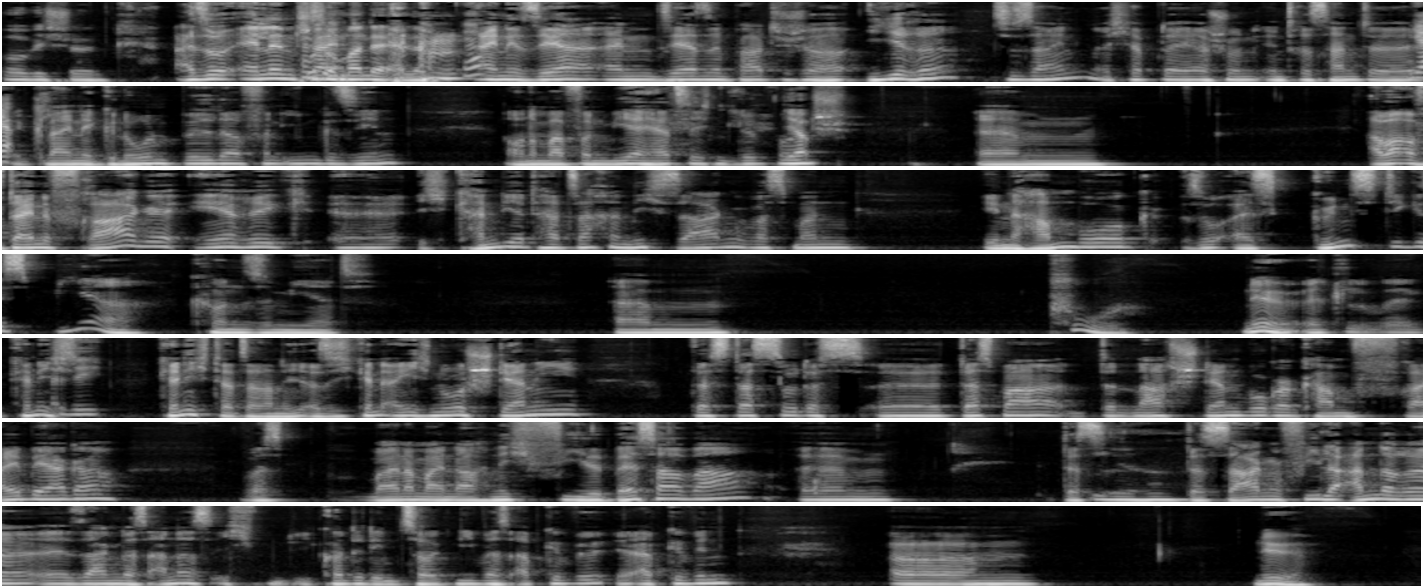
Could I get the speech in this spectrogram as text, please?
Oh, wie schön. Also Ellen Guter scheint Mann, der Ellen. Ja. eine sehr, ein sehr sympathischer Ire zu sein. Ich habe da ja schon interessante Ja. kleine Gnombilder von ihm gesehen. Auch nochmal von mir herzlichen Glückwunsch. Ähm, aber auf deine Frage, Erik, äh, ich kann dir Tatsache nicht sagen, was man in Hamburg so als günstiges Bier konsumiert. Ähm, puh. Nö, äh, kenne ich, Also ich, Kenne ich tatsächlich nicht. Also ich kenne eigentlich nur Sterni, dass das so das, äh, das war, nach Sternburger kam Freiberger, was meiner Meinung nach nicht viel besser war. Ähm, das, Ja. das sagen viele andere, äh, sagen das anders. Ich, ich konnte dem Zeug nie was abgew äh, abgewinnen. Ähm, nö.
